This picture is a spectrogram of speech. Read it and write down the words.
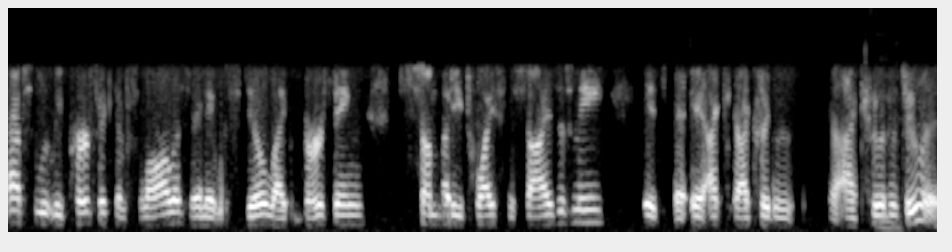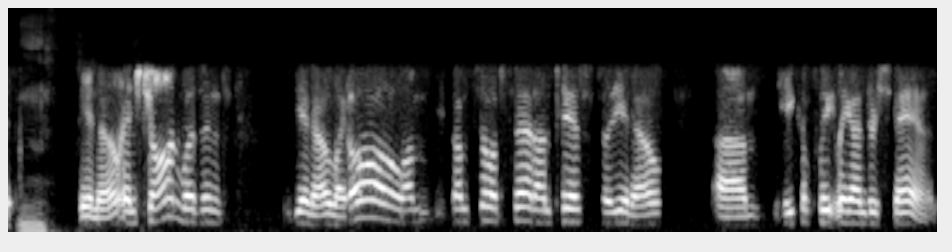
absolutely perfect and flawless, and it was still like birthing somebody twice the size of me. It, it I, I couldn't I couldn't do it, mm. you know. And Sean wasn't, you know, like oh I'm I'm so upset, I'm pissed, so, you know. Um, he completely understands,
